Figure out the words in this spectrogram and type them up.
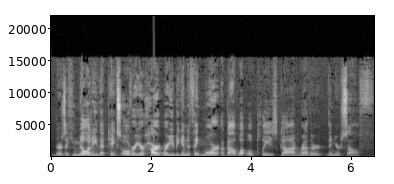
There's a humility that takes over your heart where you begin to think more about what will please God rather than yourself.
